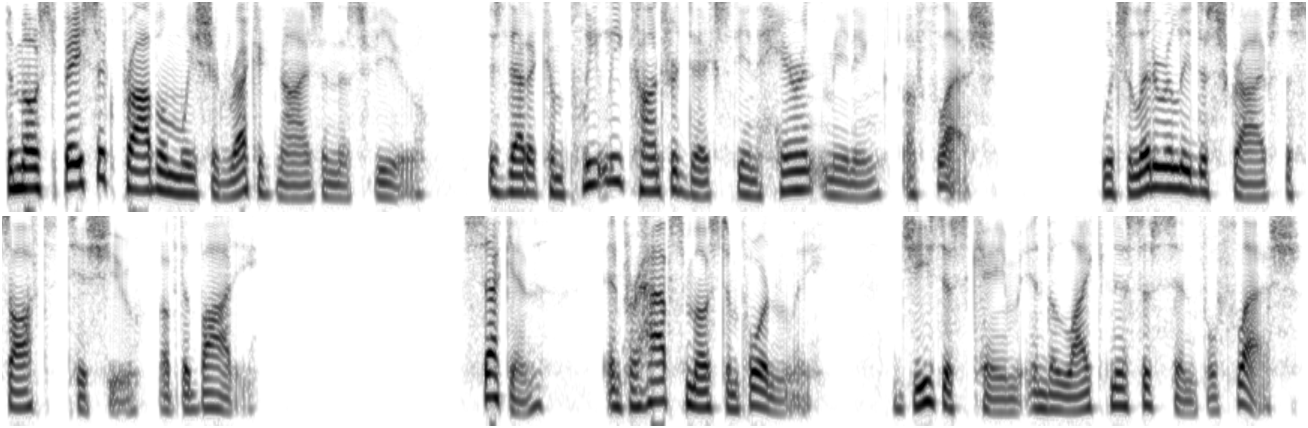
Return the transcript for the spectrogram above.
The most basic problem we should recognize in this view is that it completely contradicts the inherent meaning of flesh, which literally describes the soft tissue of the body. Second, and perhaps most importantly, Jesus came in the likeness of sinful flesh.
